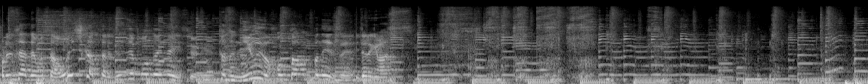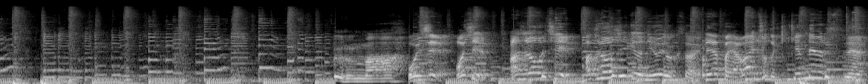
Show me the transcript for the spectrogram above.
これさでもさ美味しかったら全然問題ないんですよね。ただ匂いは本当半端ねえぜ。いただきます。うま。美味しい。美味しい。味は美味しい。味は美味しいけど匂いが臭い。これやっぱやばい。ちょっと危険レベルっすね。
